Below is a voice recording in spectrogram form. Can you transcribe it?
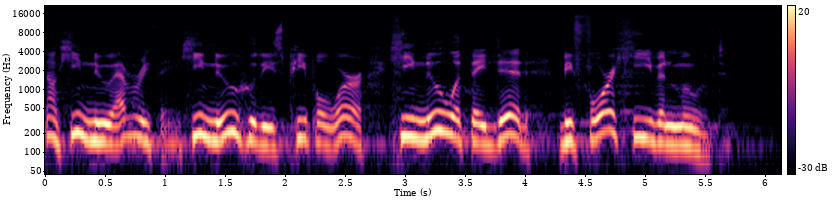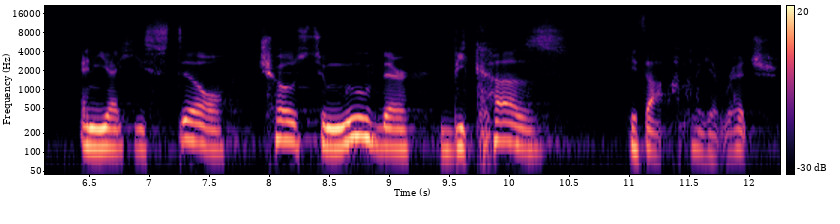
No, he knew everything. He knew who these people were. He knew what they did before he even moved, and yet he still chose to move there because he thought, I'm going to get rich,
